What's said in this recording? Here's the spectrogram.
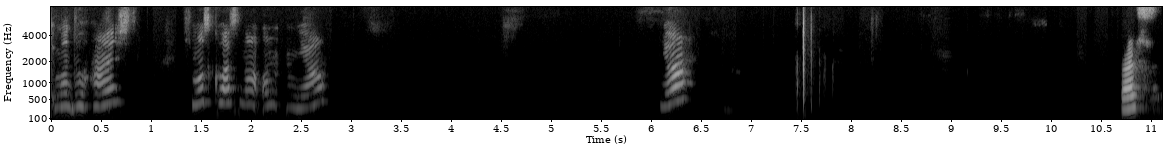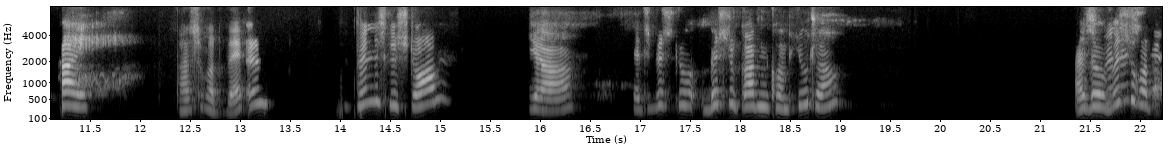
Immer du heißt. Ich muss kurz nach unten, ja? Ja? Was? Hi. Warst du gerade weg? Bin ich gestorben? Ja. Jetzt bist du, bist du gerade ein Computer? Also bist du gerade,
